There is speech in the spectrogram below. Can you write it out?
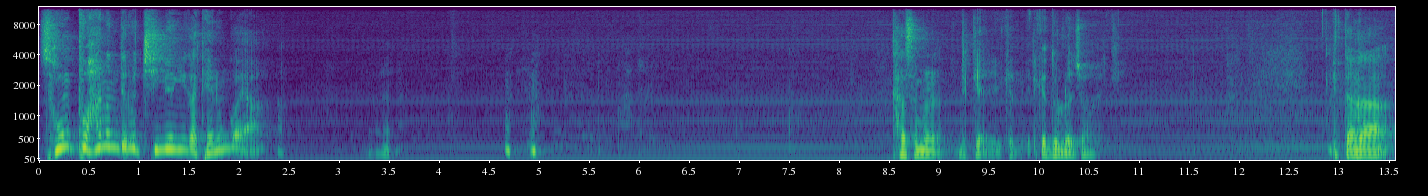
선포하는 대로 지명이가 되는 거야 가슴을 이렇게 이렇게 이렇게 눌러줘 이렇게. 이따가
